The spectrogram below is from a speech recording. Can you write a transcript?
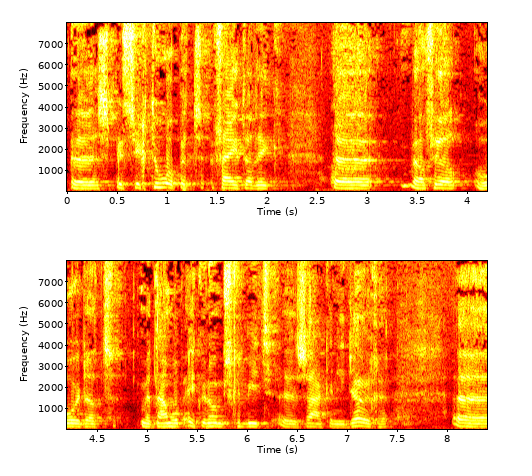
uh, spitst zich toe op het feit dat ik uh, wel veel hoor dat met name op economisch gebied uh, zaken niet deugen. Uh,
